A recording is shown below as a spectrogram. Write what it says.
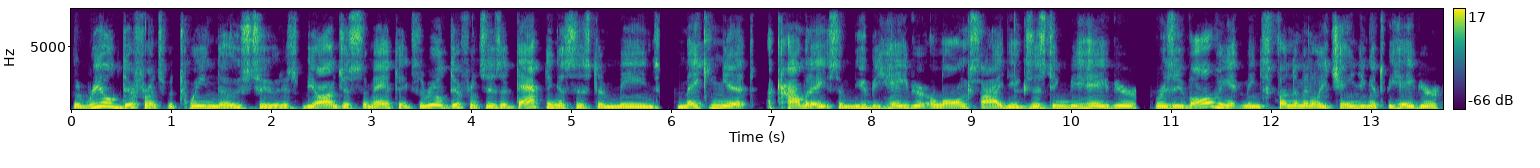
the real difference between those two, and it's beyond just semantics, the real difference is adapting a system means making it accommodate some new behavior alongside the existing behavior, whereas evolving it means fundamentally changing its behavior.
